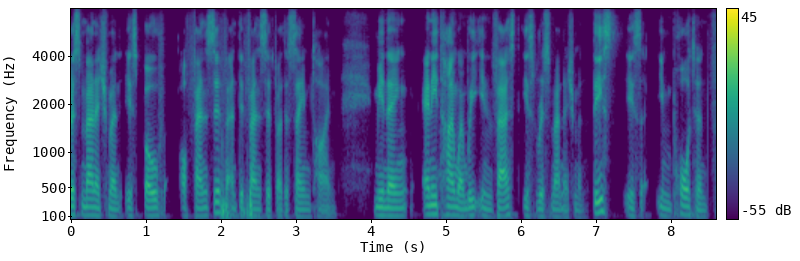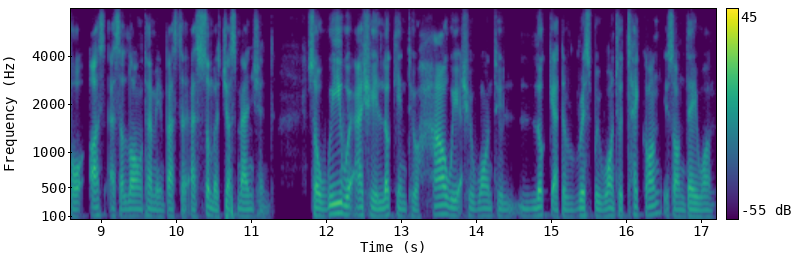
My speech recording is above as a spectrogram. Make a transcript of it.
risk management is both offensive and defensive at the same time, meaning anytime when we invest is risk management. This is important for us as a long-term investor, as Sumit just mentioned. So we will actually look into how we actually want to look at the risk we want to take on is on day one.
